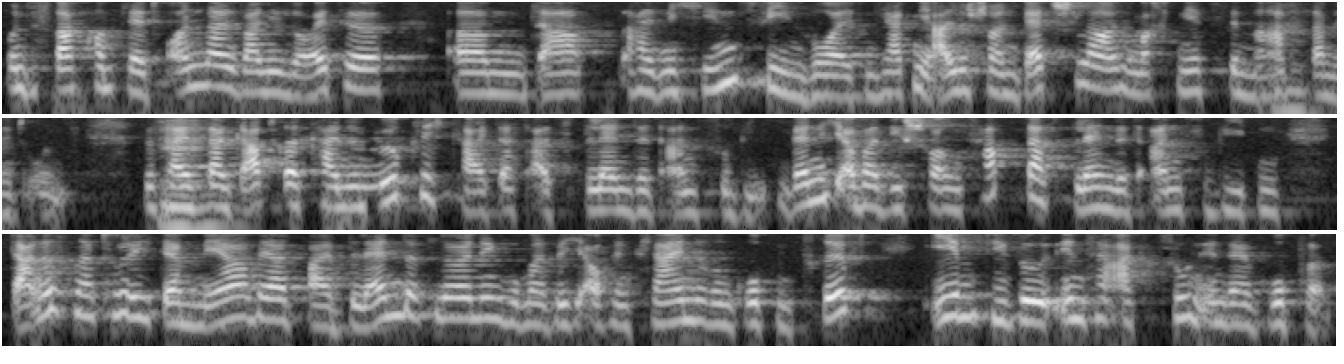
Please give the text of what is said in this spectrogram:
Und es war komplett online, weil die Leute ähm, da halt nicht hinziehen wollten. Die hatten ja alle schon einen Bachelor und machten jetzt den Master mhm. mit uns. Das heißt, da gab es da keine Möglichkeit, das als Blended anzubieten. Wenn ich aber die Chance habe, das Blended anzubieten, dann ist natürlich der Mehrwert bei Blended Learning, wo man sich auch in kleineren Gruppen trifft, eben diese Interaktion in der Gruppe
